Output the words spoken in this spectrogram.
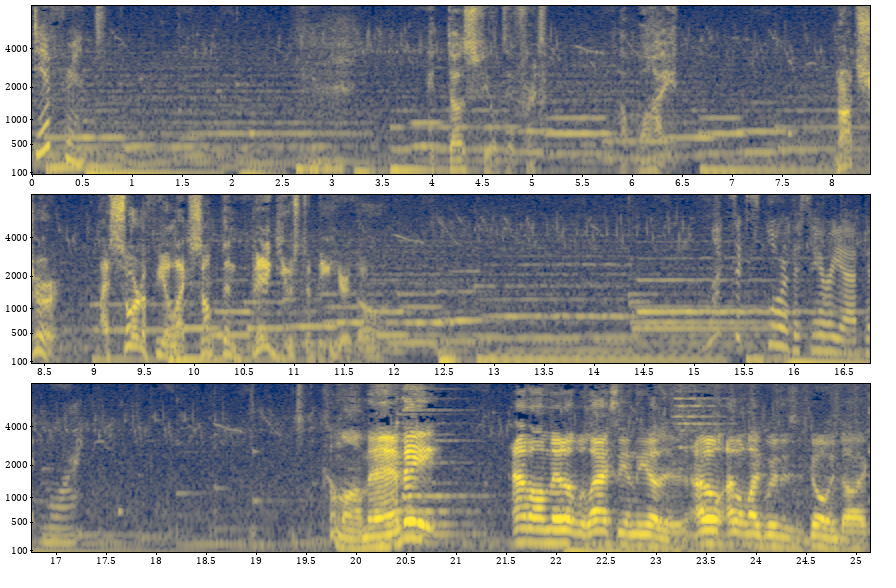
different. Does feel different. But why? Not sure. I sort of feel like something big used to be here, though. Let's explore this area a bit more. Come on, man. They all met up with Laxia and the others. I don't I don't like where this is going, dog.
